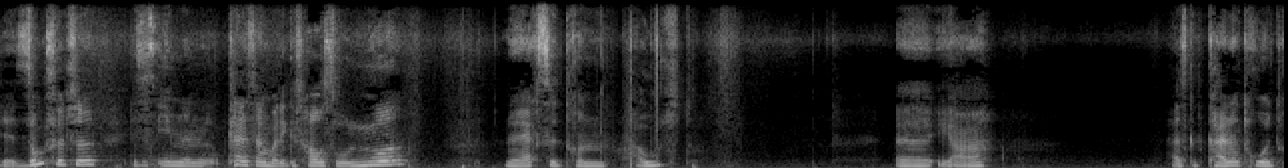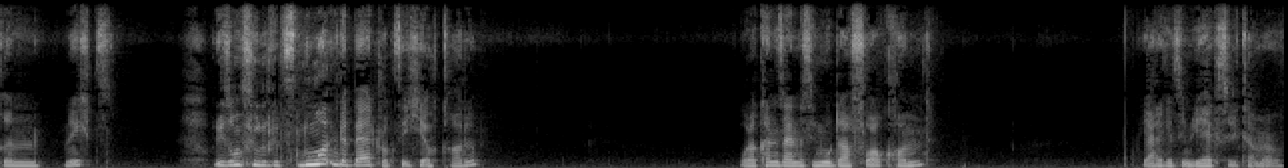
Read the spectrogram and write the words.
der Sumpfhütte. Das ist eben ein kleines langweiliges Haus, wo nur eine Hexe drin haust. Äh, ja. Es gibt keine Truhe drin, nichts. Und die Sumpfhügel gibt es nur in der Bedrock, sehe ich hier auch gerade. Oder kann es sein, dass sie nur da vorkommt? Ja, da gibt es eben die Hexe, die kann man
